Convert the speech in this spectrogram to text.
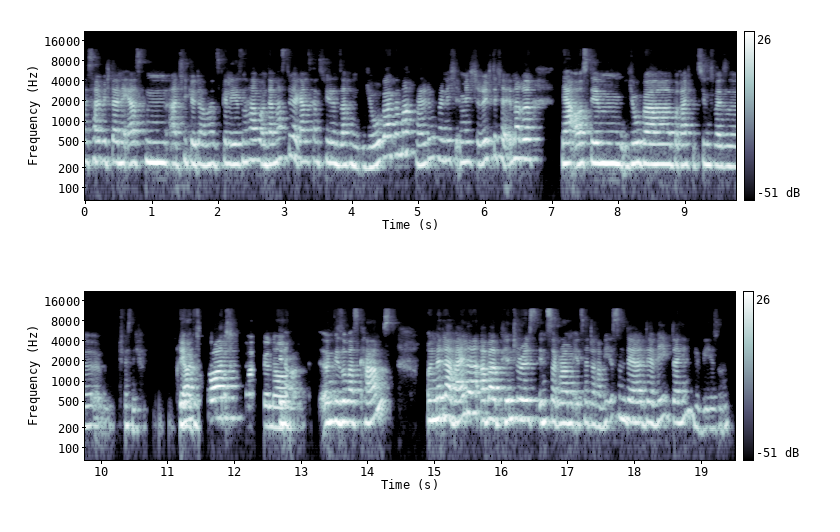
weshalb ich deine ersten Artikel damals gelesen habe. Und dann hast du ja ganz, ganz viel in Sachen Yoga gemacht, weil du, wenn ich mich richtig erinnere, ja aus dem Yoga-Bereich beziehungsweise, ich weiß nicht, ja, Sport, genau. genau irgendwie sowas kamst. Und mittlerweile aber Pinterest, Instagram etc. Wie ist denn der, der Weg dahin gewesen?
